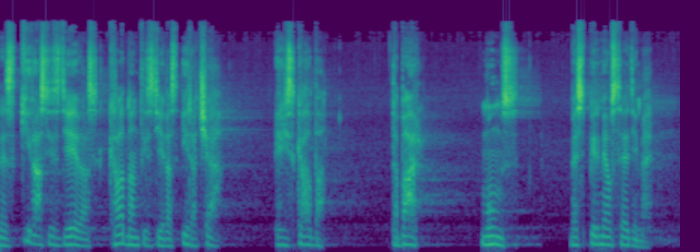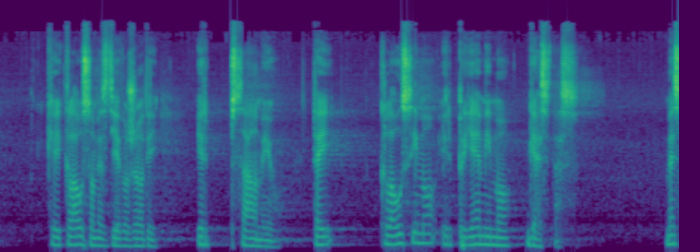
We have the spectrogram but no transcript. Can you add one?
nes gyvasis Dievas, kalbantis Dievas yra čia. Ir jis kalba. Dabar mums mes pirmiau sėdime, kai klausomės Dievo žodį ir psalmių. Tai klausimo ir prieimimo gestas. Mes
